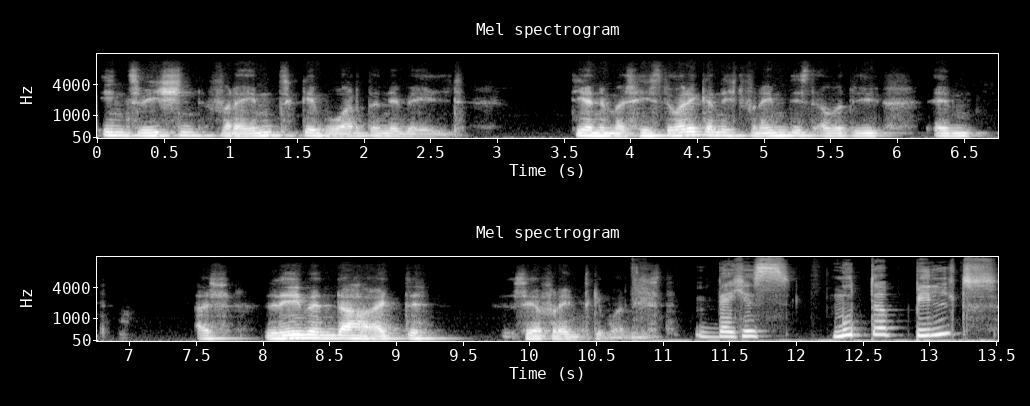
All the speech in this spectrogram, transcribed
inzwischen fremd gewordene Welt die einem als Historiker nicht fremd ist, aber die ähm, als Lebender heute sehr fremd geworden ist. Welches Mutterbild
